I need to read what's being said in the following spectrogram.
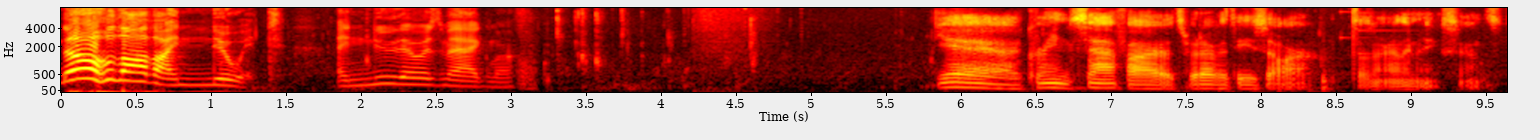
No, lava! I knew it. I knew there was magma. Yeah, green sapphires, whatever these are. Doesn't really make sense.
